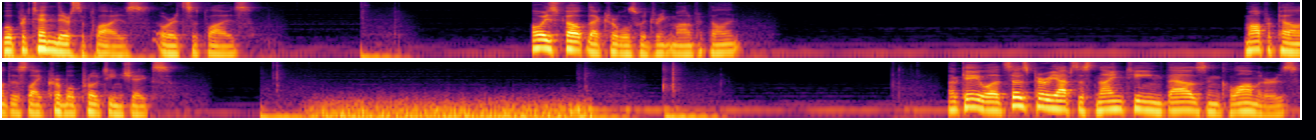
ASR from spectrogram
We'll pretend they're supplies, or it's supplies. Always felt that Kerbals would drink monopropellant. Monopropellant is like Kerbal protein shakes. Okay, well it says periapsis 19,000 kilometers.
